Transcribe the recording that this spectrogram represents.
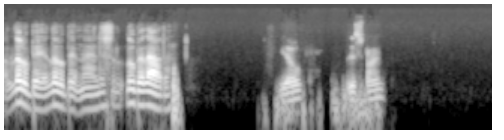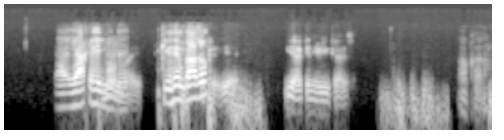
A little bit, a little bit, man. Just a little bit louder. Yo, this fine? Uh, yeah, I can hear you a on bit. my. Can you hear him, Gonzo? Okay, yeah, yeah, I can hear you guys. Okay.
